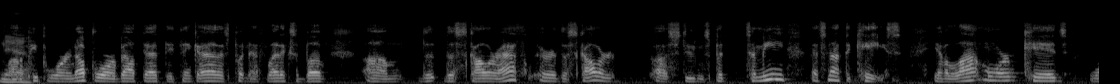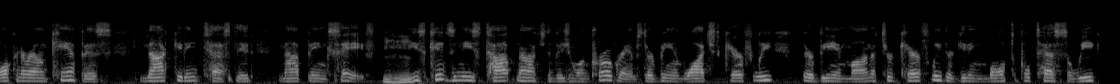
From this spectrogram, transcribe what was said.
A lot of people were in uproar about that. They think ah that's putting athletics above um, the, the scholar athlete or the scholar uh, students. But to me that's not the case. You have a lot more kids walking around campus not getting tested not being safe Mhm. these kids in these top-notch division one programs they're being watched carefully they're being monitored carefully they're getting multiple tests a week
